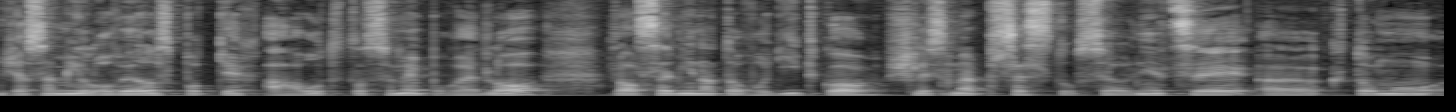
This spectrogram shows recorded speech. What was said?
že jsem ji lovil spod těch aut, to se mi povedlo, vzal jsem ji na to vodítko, šli jsme přes tu silnici eh, k tomu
